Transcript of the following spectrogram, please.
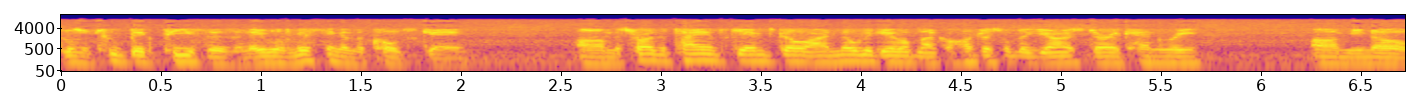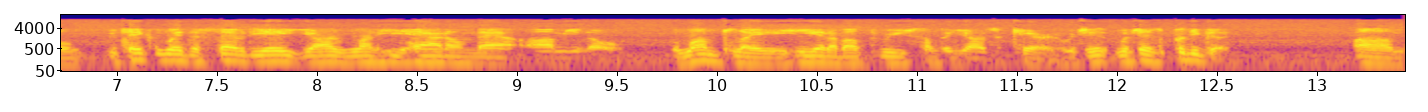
those are two big pieces, and they were missing in the Colts game. Um, as far as the Titans games go, I know we gave up like 100 something yards. Derrick Henry. Um, you know, we take away the 78 yard run he had on that, um, you know, the one play, he had about three something yards of carry, which is which is pretty good. Um,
